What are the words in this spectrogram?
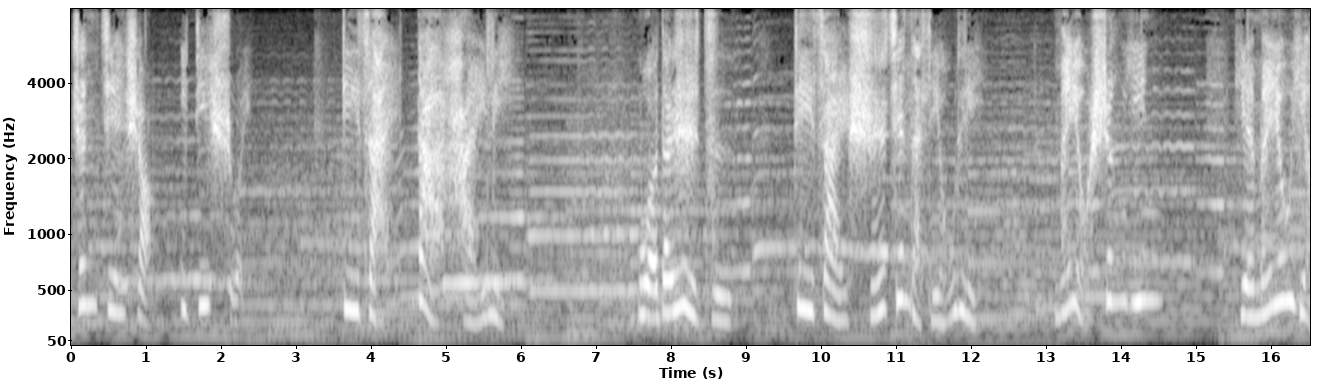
针尖上一滴水。滴在大海里，我的日子滴在时间的流里，没有声音，也没有影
